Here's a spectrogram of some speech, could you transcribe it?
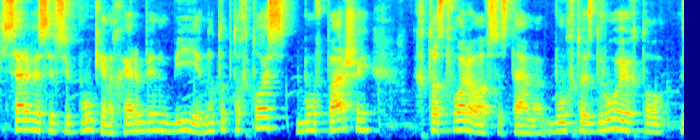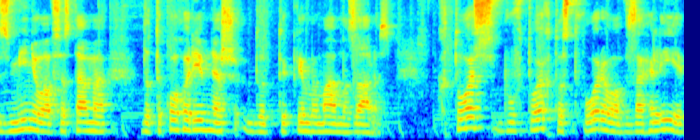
сервіси ці Booking, Airbnb. Ну тобто хтось був перший, хто створював системи, був хтось другий, хто змінював системи до такого рівня, ж, до яким ми маємо зараз. Хтось був той, хто створював взагалі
